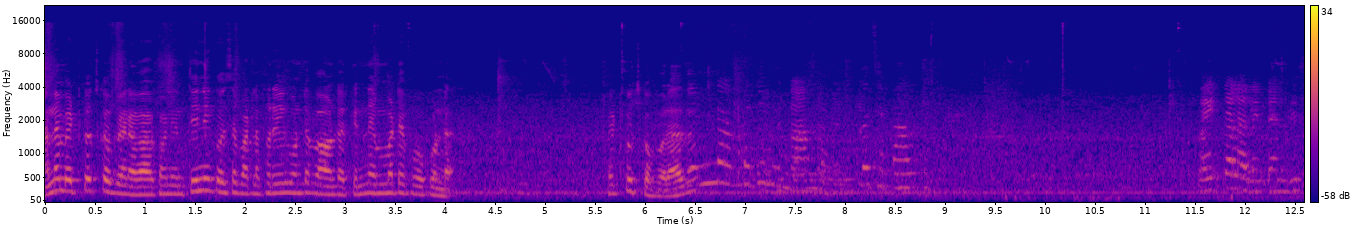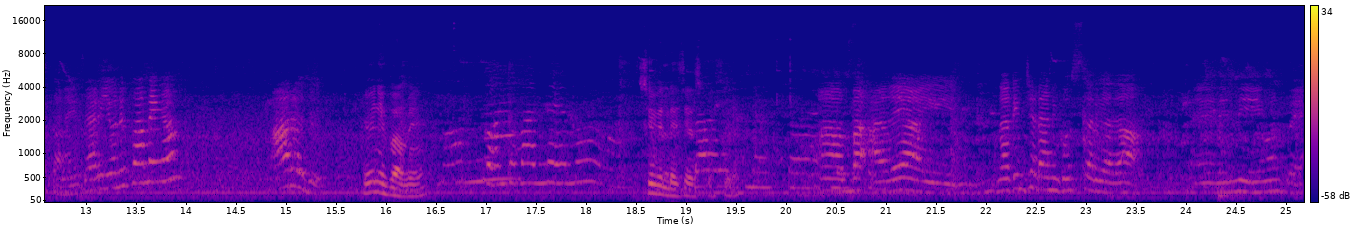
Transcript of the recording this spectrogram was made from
అన్నం పెట్టుకొచ్చుకోపోయినావా కొంచెం తిని కొంచెం అట్లా ఫ్రీగా ఉంటే బాగుంటుంది. తిన్న ఎమ్మటే పోకుండా. పెట్టుకొచ్చుకోపోరాదు కొంచెం ఆగు. వైట్ కలర్ రిటర్న్ తీసుకొని? ఈసారి యూనిఫామేగా ఆ రోజు? యూనిఫామే? సివిల్ బ- అదే నటించడానికి వస్తారు కదా. ఏమంటారే?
